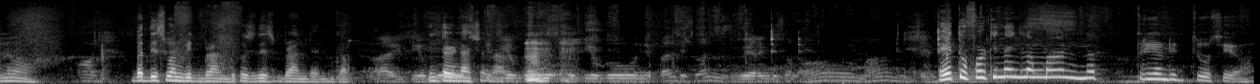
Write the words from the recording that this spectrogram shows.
No. But this one with brand because this branded. Ah, if you International. Go, if you go, if you go Nepal, this one, wearing this one. Oh, man. Eh, 249 lang man, not 302 siya.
